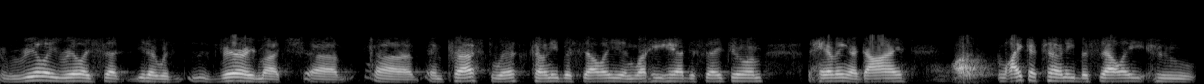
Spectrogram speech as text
really, really said, you know, was, very much uh, uh, impressed with Tony Boselli and what he had to say to him. Having a guy like a Tony Boselli who,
